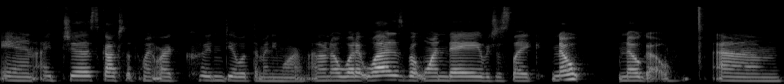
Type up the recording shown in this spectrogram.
And I just got to the point where I couldn't deal with them anymore. I don't know what it was, but one day it was just like, nope, no go. Um,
